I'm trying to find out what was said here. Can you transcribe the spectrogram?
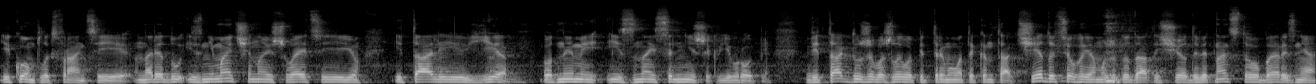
і комплекс Франції наряду із Німеччиною, Швецією, Італією є одними із найсильніших в Європі. Відтак дуже важливо підтримувати контакт. Ще до цього я можу додати, що 19 березня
